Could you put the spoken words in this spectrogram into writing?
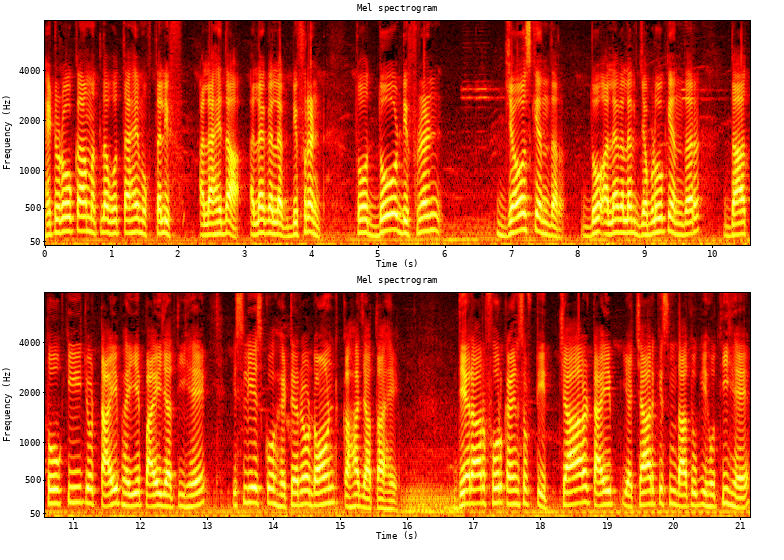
हेटरो का मतलब होता है मुख्तलिफ़, अलहदा अलग अलग डिफरेंट तो दो डिफरेंट जॉस के अंदर, दो अलग अलग जबड़ों के अंदर दांतों की जो टाइप है, ये पाई जाती है। इसलिए इसको हेटेरोडोंट कहा जाता है। There are four kinds of teeth चार टाइप या चार किस्म दांतों की होती है।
